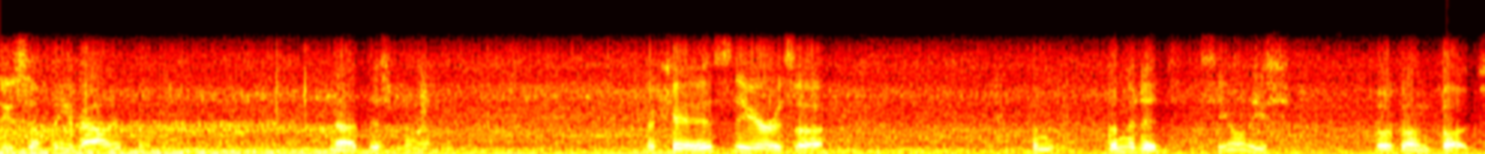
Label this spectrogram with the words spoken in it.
do something about it, but not at this point. Okay, this here is a limited, see all these doggone bugs.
